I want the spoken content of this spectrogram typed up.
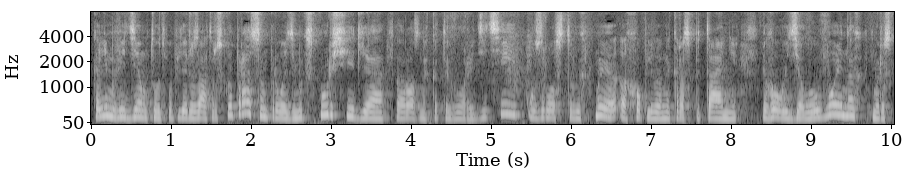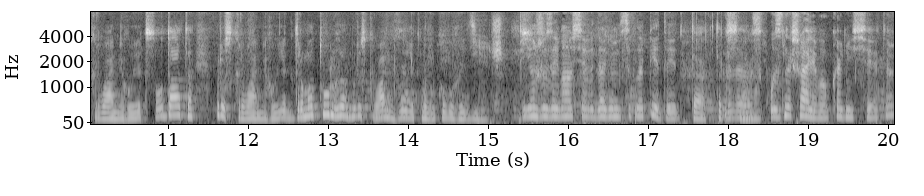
калі мы ведзем тут папулярызатарскую працу мы праводзім экскурсіі для розных катэгорый дзяцей узроставых мы ахопліваем якраз пытанні яго удзелу ў войнах мы раскрываем яго як салдата мы раскрываем яго як драматурга мы раскрываем яго як навуковага дзеяча Ён уже займаўся выданнем энцыклапедыі так так узначаліваў камісія так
